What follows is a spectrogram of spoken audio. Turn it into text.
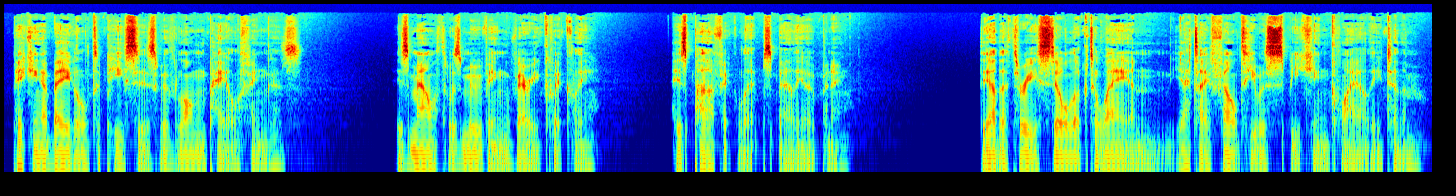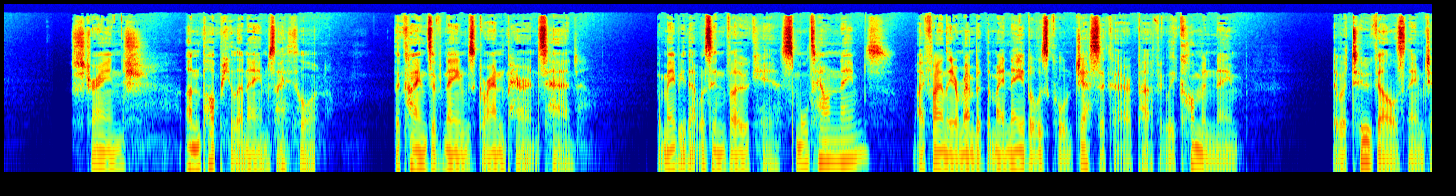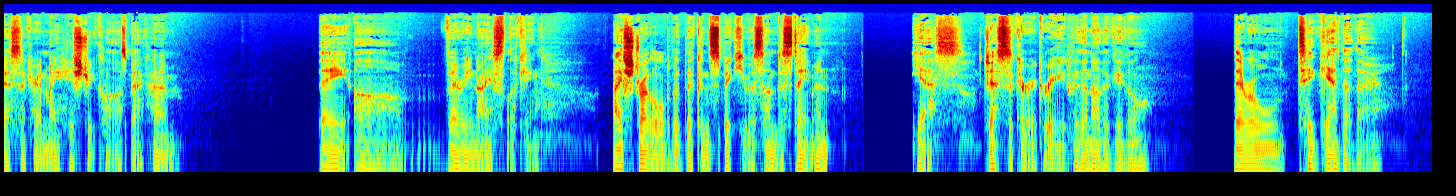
picking a bagel to pieces with long pale fingers. His mouth was moving very quickly, his perfect lips barely opening. The other three still looked away, and yet I felt he was speaking quietly to them. Strange, unpopular names, I thought. The kinds of names grandparents had. But maybe that was in vogue here. Small town names? I finally remembered that my neighbor was called Jessica, a perfectly common name. There were two girls named Jessica in my history class back home. They are very nice looking. I struggled with the conspicuous understatement. Yes, Jessica agreed with another giggle. They're all together, though.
